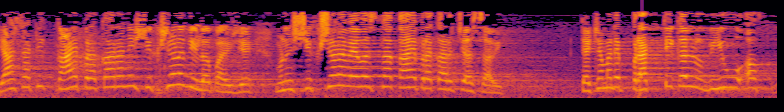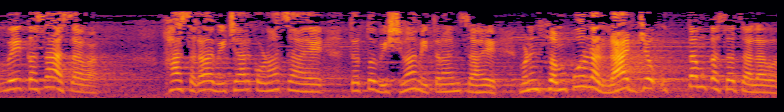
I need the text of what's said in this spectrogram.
यासाठी काय प्रकाराने शिक्षण दिलं पाहिजे? म्हणून शिक्षण व्यवस्था काय प्रकारची असावी? त्याच्यामध्ये प्रॅक्टिकल व्ह्यू ऑफ वे कसा असावा? हा सगळा विचार कोणाचा आहे? तर तो विश्वामित्रांचा आहे. म्हणून संपूर्ण राज्य उत्तम कसं चालावं?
